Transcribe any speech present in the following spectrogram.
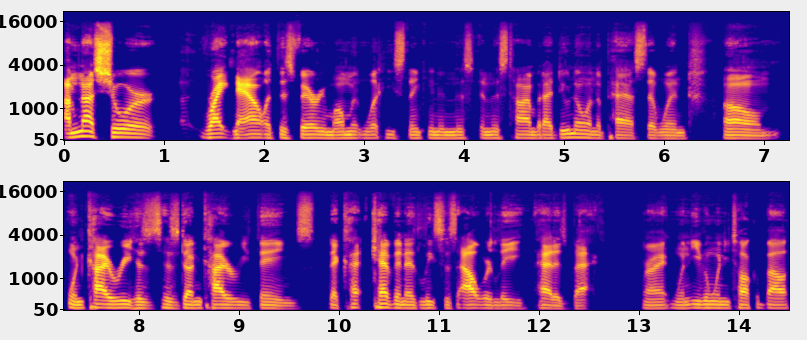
I'm not sure right now at this very moment what he's thinking in this in this time. But I do know in the past that when um when Kyrie has has done Kyrie things, that Ke- Kevin at least has outwardly had his back. Right when even when you talk about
